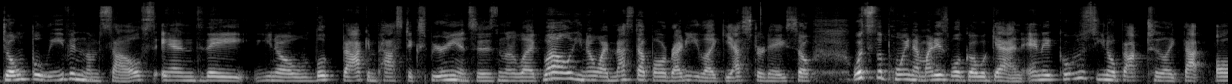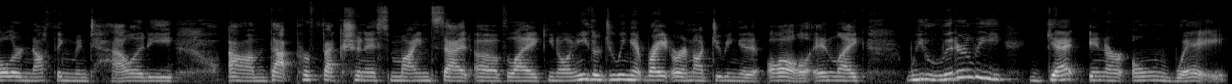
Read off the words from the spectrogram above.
don't believe in themselves and they, you know, look back in past experiences and they're like, well, you know, I messed up already like yesterday. So what's the point? I might as well go again. And it goes, you know, back to like that all or nothing mentality. Um, that perfectionist mindset of like, you know, I'm either doing it right or I'm not doing it at all. And like, we literally get in our own way.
